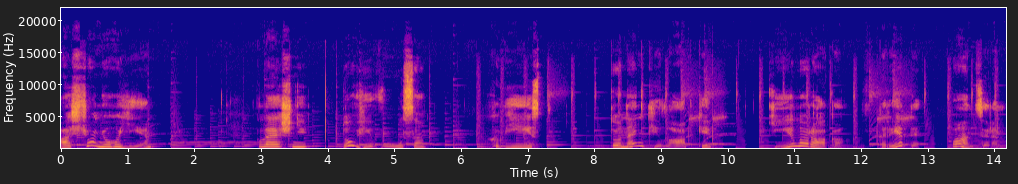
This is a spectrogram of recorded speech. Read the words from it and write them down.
А що в нього є? Клешні, довгі вуса, хвіст, тоненькі лапки, тіло рака вкрите панцирем.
